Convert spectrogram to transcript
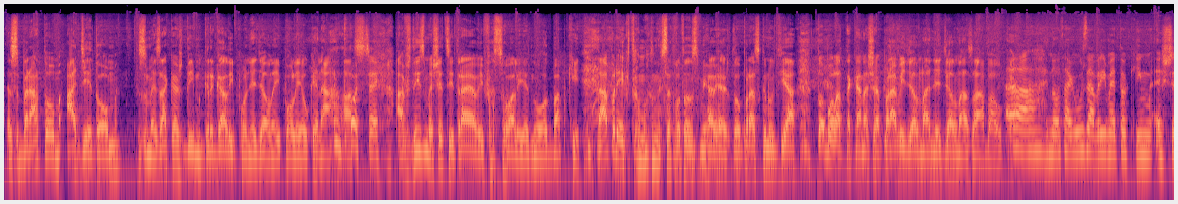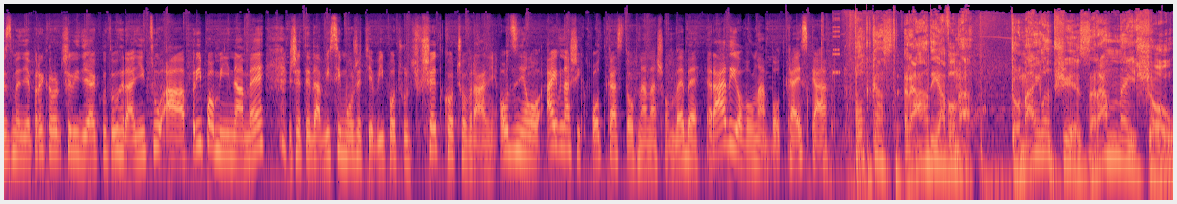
s bratom a dedom sme za každým grgali po nedelnej polievke náhlas. Bože. A vždy sme všetci traja vyfasovali jednu od babky. Napriek tomu sme sa potom smiali až do prasknutia. To bola taká naša pravidelná nedelná zábavka. Ah, no tak uzavrime to, kým ešte sme neprekročili nejakú tú hranicu a pripomíname, že teda vy si môžete vypočuť všetko, čo v ráne odznelo aj v našich podcastoch na našom webe radiovlna.sk. Podcast Rádia Vlna. To najlepšie z rannej show.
